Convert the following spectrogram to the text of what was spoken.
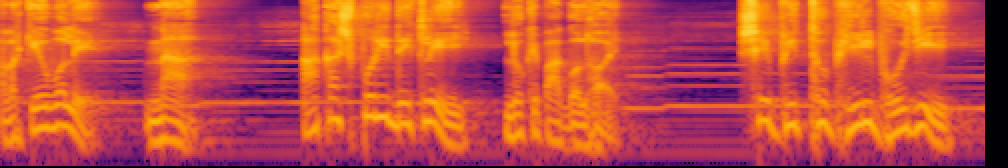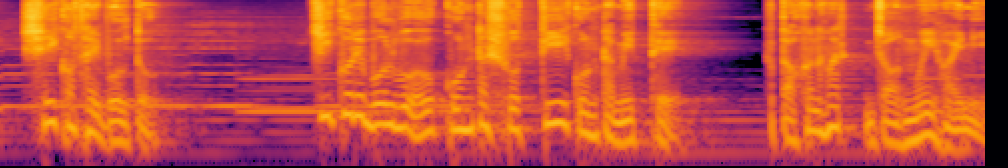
আবার কেউ বলে, না আকাশপরী দেখলেই লোকে পাগল হয়। সে বৃদ্ধ ভিল ভৈজি সেই কথাই বলতো। কি করে বলব কোনটা সত্যি, কোনটা মিথ্যে? তখন আমার জন্মই হয়নি।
